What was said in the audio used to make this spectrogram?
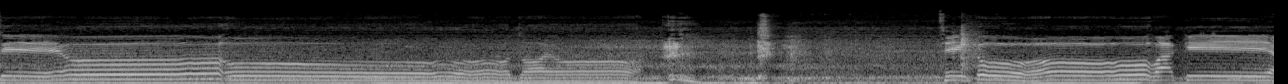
chiều rồi chính tu và kia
